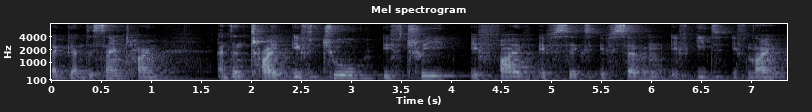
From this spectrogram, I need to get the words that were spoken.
again the same time, and then try F2, F3, F5, F6, F7, F8, F9.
